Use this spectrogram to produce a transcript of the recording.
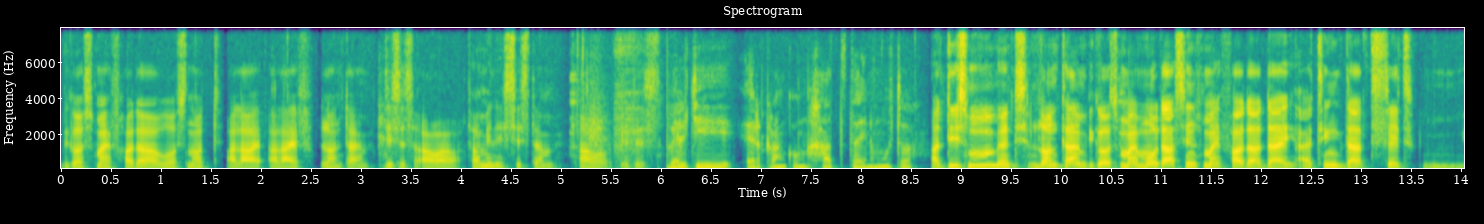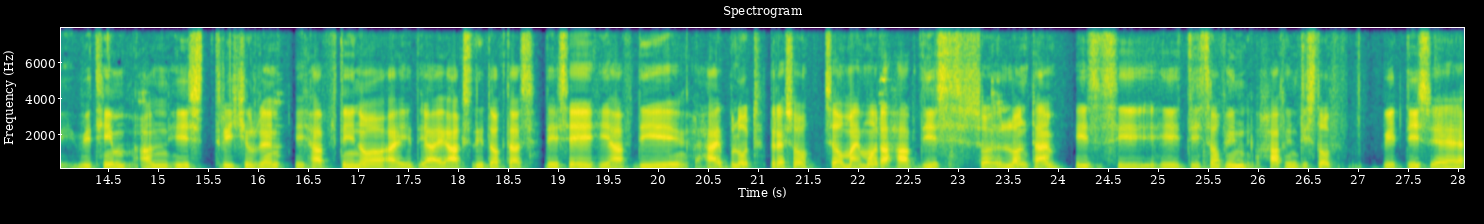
because my father was not alive, alive long time. This is our family system how it is. Welche Erkrankung hat deine Mutter? at this moment long time because my mother since my father died I think that stayed with him and his three children. He have you know I, I asked the doctors they say he have the high blood pressure. So my mother have this so long time. Is he he disturbing having disturbed with this uh,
